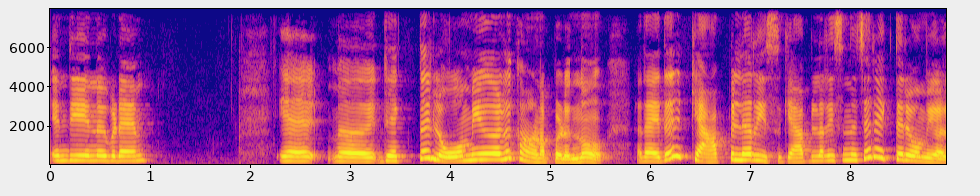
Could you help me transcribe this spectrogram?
എന്ത് ചെയ്യുന്നു ഇവിടെ? രക്തലോമികൾ കാണപ്പെടുന്നു. അതായത് ക്യാപ്പിലറീസ് ക്യാപ്പിലറീസ് എന്ന് വെച്ചാൽ രക്തരോമികൾ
